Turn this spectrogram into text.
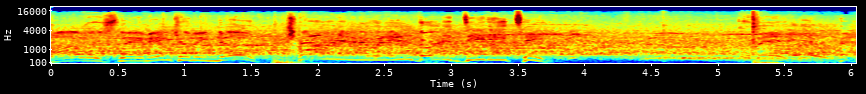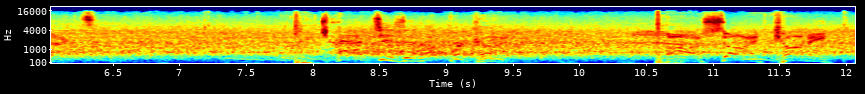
Power slam incoming, no. Countered into an inverted DDT. Big impact. Catches an uppercut. Oh, saw it coming.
